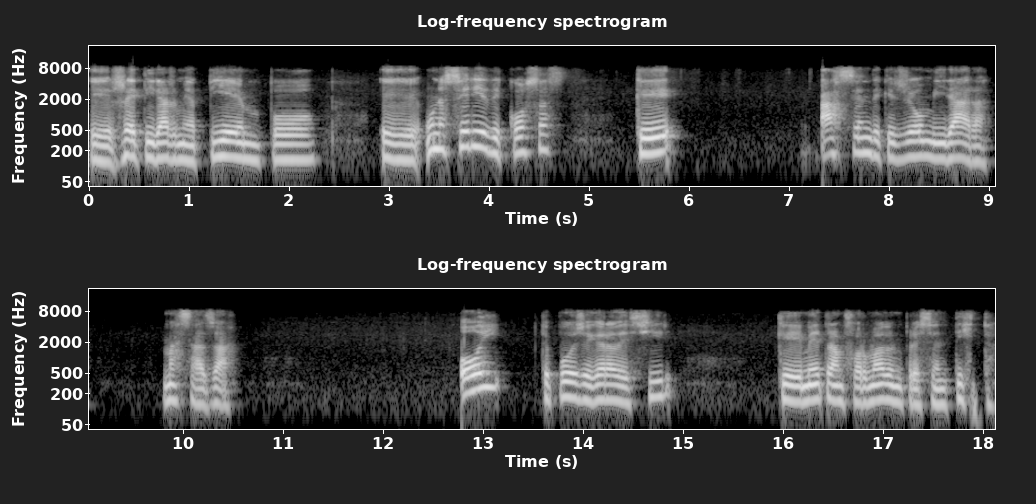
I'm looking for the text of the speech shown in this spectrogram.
eh, retirarme a tiempo, eh, una serie de cosas que hacen de que yo mirara más allá. Hoy te puedo llegar a decir que me he transformado en presentista,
